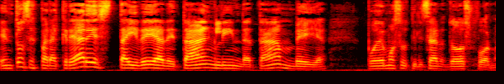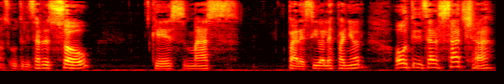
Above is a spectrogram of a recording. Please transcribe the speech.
Entonces, para crear esta idea de tan linda, tan bella, podemos utilizar dos formas. Utilizar el so, que es más parecido al español, o utilizar sacha,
